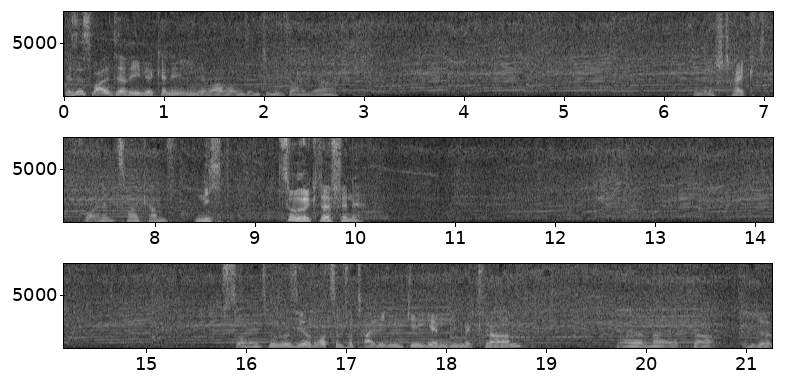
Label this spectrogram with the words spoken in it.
es ist Valtteri, wir kennen ihn, er war bei uns im Team für ein Jahr. Und er streckt vor einem Zweikampf nicht zurück, der Finne. So, jetzt muss er sich aber trotzdem verteidigen gegen die McLaren. Weil er da wieder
